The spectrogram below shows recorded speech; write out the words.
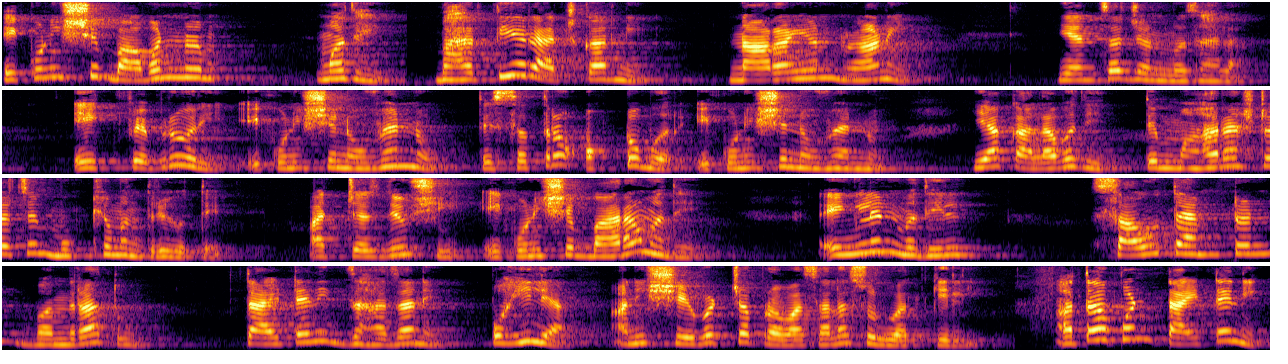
एकोणीसशे बावन्न मध्ये भारतीय राजकारणी नारायण राणे यांचा जन्म झाला. एक फेब्रुवारी एकोणीसशे नव्याण्णव ते सतरा ऑक्टोबर एकोणीसशे नव्याण्णव या कालावधीत ते महाराष्ट्राचे मुख्यमंत्री होते. आजच्याच दिवशी एकोणीसशे बारामध्ये इंग्लंडमधील साऊथॅम्प्टन बंदरातून टायटॅनिक जहाजाने पहिल्या आणि शेवटच्या प्रवासाला सुरुवात केली. आता आपण टायटॅनिक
